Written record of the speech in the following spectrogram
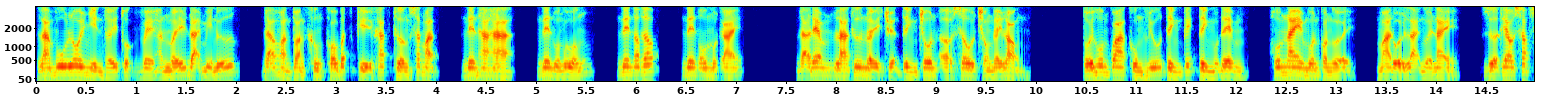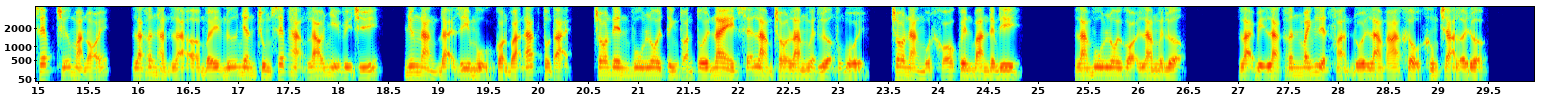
làm vu lôi nhìn thấy thuộc về hắn mấy đại mỹ nữ, đã hoàn toàn không có bất kỳ khác thường sắc mặt, nên ha ha, nên uống uống, nên ấp ấp, nên ôm một cái. Đã đem lá thư nảy chuyện tình chôn ở sâu trong đáy lòng. Tối hôm qua cùng hữu tình kích tình một đêm, hôm nay muốn còn người, mà đổi lại người này, dựa theo sắp xếp chữ mà nói, lạc hân hẳn là ở mấy nữ nhân chúng xếp hạng lão nhị vị trí, nhưng nàng đại di mụ còn vạn ác tồn tại, cho nên vu lôi tính toán tối nay sẽ làm cho lam nguyệt lượng phục hồi, cho nàng một khó quên ban đêm đi. Lam vu lôi gọi lam nguyệt lượng. Lại bị lạc hân mãnh liệt phản đối làm á khẩu không trả lời được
